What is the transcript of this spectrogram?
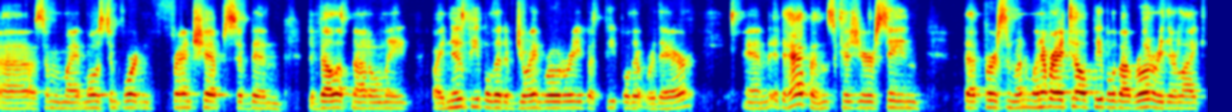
Uh, some of my most important friendships have been developed not only by new people that have joined Rotary, but people that were there. And it happens because you're seeing that person. Whenever I tell people about Rotary, they're like,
